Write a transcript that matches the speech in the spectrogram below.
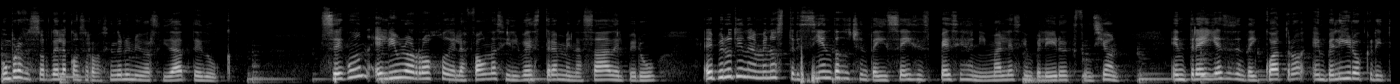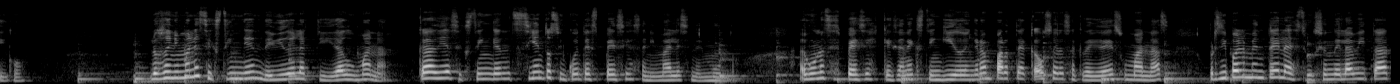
un profesor de la conservación de la Universidad de Duke. Según el libro rojo de la fauna silvestre amenazada del Perú, el Perú tiene al menos 386 especies de animales en peligro de extinción, entre ellas 64 en peligro crítico. Los animales se extinguen debido a la actividad humana. Cada día se extinguen 150 especies de animales en el mundo. Algunas especies que se han extinguido en gran parte a causa de las actividades humanas, principalmente la destrucción del hábitat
